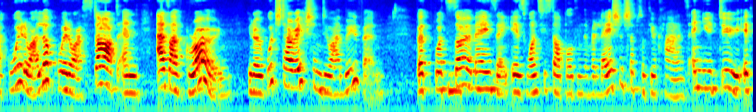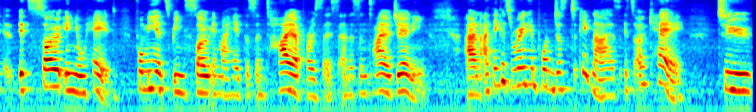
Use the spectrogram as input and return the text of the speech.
like where do I look? Where do I start? And as I've grown, you know, which direction do I move in? But what's so mm. amazing is once you start building the relationships with your clients, and you do, it it's so in your head. For me, it's been so in my head this entire process and this entire journey. And I think it's really important just to recognize it's okay to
